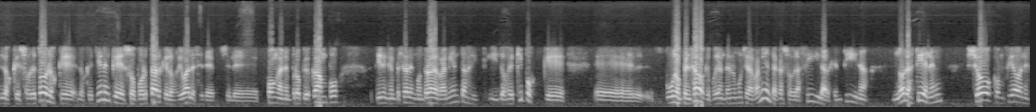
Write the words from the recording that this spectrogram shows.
los que sobre todo los que los que tienen que soportar que los rivales se le, se le pongan en propio campo tienen que empezar a encontrar herramientas y, los equipos que eh, uno pensaba que podían tener muchas herramientas acaso Brasil Argentina no las tienen. Yo confiaba en,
